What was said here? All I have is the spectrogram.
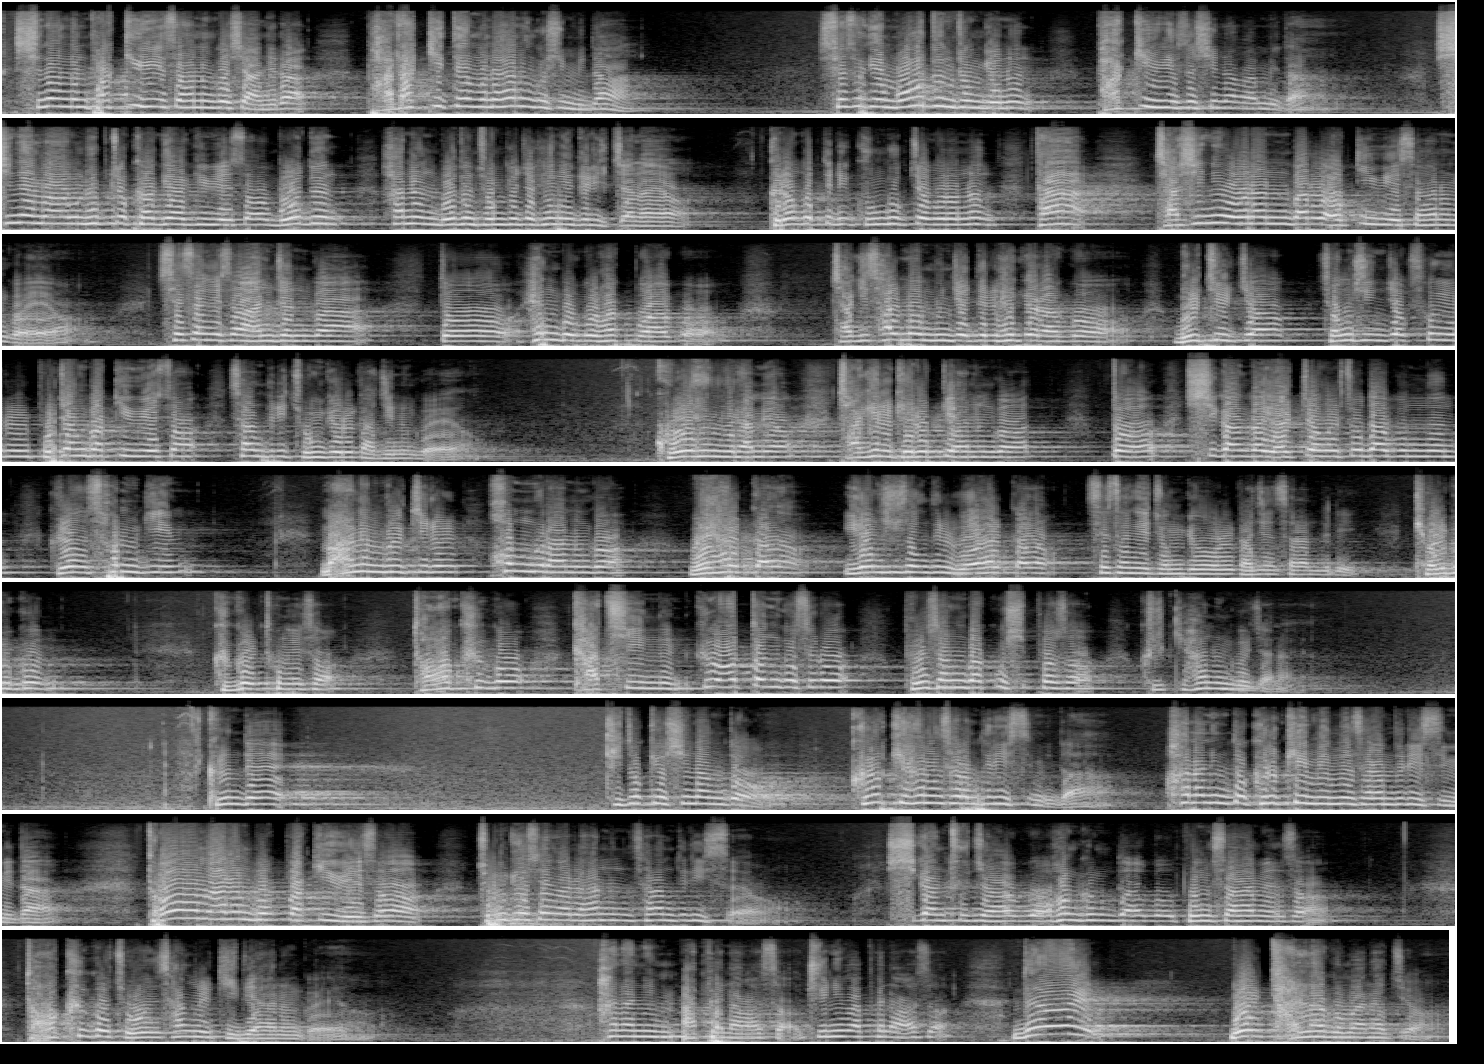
신앙은 받기 위해서 하는 것이 아니라 받았기 때문에 하는 것입니다. 세속의 모든 종교는 받기 위해서 신앙합니다. 신의 마음을 흡족하게 하기 위해서 모든 하는 모든 종교적 행위들이 있잖아요. 그런 것들이 궁극적으로는 다 자신이 원하는 바를 얻기 위해서 하는 거예요. 세상에서 안전과 또 행복을 확보하고 자기 삶의 문제들을 해결하고 물질적, 정신적 소유를 보장받기 위해서 사람들이 종교를 가지는 거예요. 고행을 하며 자기를 괴롭게 하는 것, 또 시간과 열정을 쏟아붓는 그런 섬김, 많은 물질을 헌물하는 거 왜 할까요? 이런 희생들을 왜 할까요? 세상의 종교를 가진 사람들이 결국은 그걸 통해서 더 크고 가치 있는 그 어떤 것으로 보상받고 싶어서 그렇게 하는 거잖아요. 그런데 기독교 신앙도 그렇게 하는 사람들이 있습니다. 하나님도 그렇게 믿는 사람들이 있습니다. 더 많은 복 받기 위해서 종교 생활을 하는 사람들이 있어요. 시간 투자하고 헌금도 하고 봉사하면서 더 크고 좋은 상을 기대하는 거예요. 하나님 앞에 나와서 주님 앞에 나와서 늘 뭘 달라고만 하죠.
